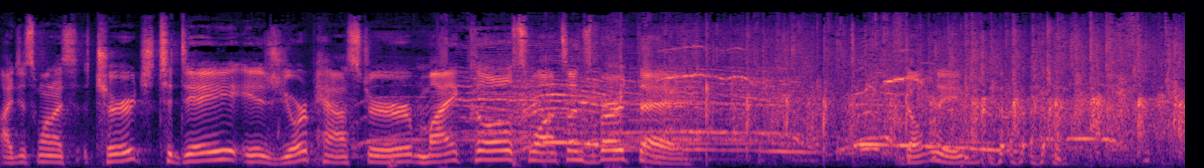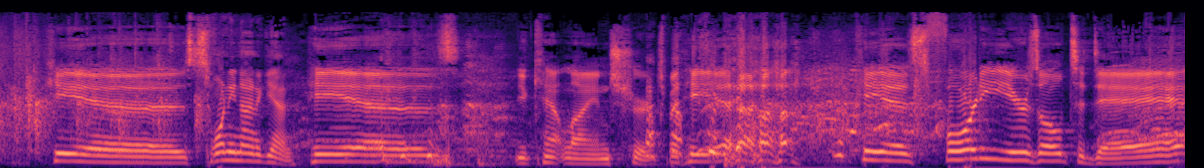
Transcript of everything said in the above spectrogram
I just want to, church, today is your pastor, Michael Swanson's birthday. Don't leave. he is 29 again. He is, you can't lie in church, but he, uh, he is 40 years old today.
